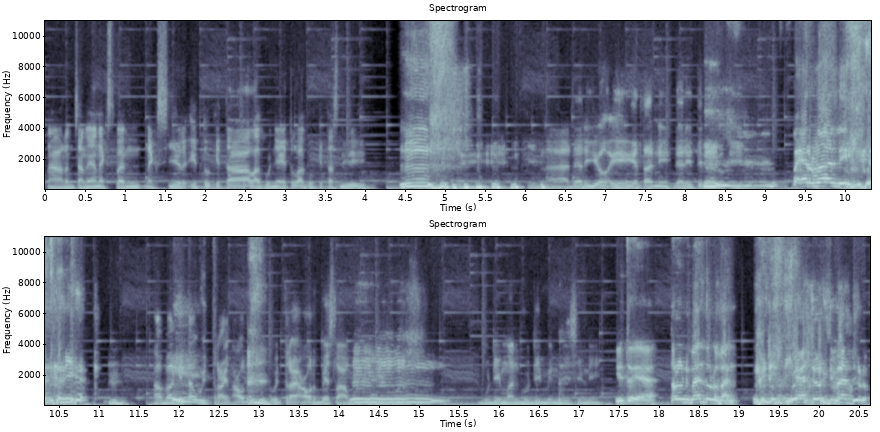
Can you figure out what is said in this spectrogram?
Nah rencananya next plan next year itu kita lagunya itu lagu kita sendiri. Hmm. Eh, Gila dari Yoi kita nih dari tim Yoi. PR banget nih kelihatannya. Apa kita we try our we try our best lah Hmm. Budiman Budimin di sini. Gitu ya. Tolong dibantu loh, Van. Dia tolong dibantu loh.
